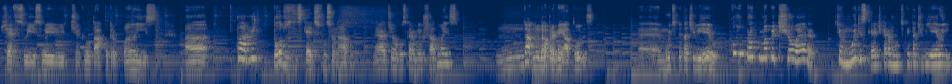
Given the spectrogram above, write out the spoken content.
chefe suíço ele tinha que lutar contra pães. Uh, e claro, nem todos os sketches funcionavam. Né? Tinha alguns que eram meio chato, mas não dá, não dá para ganhar todas. É muito tentativa e erro. Como o próprio Muppet Show era. Tinha muito sketch que era muito tentativa e erro e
